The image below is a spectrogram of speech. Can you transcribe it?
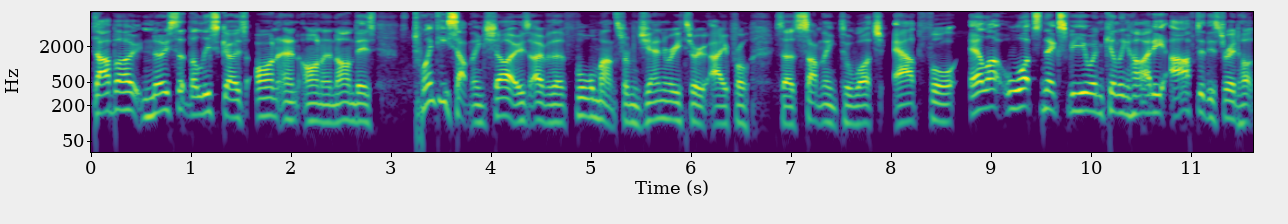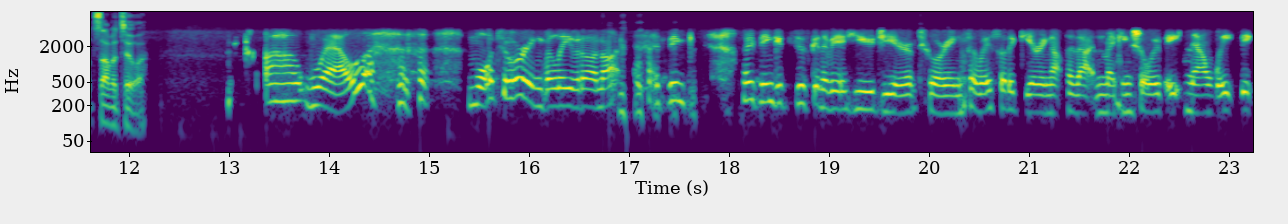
Dubbo, Noosa. The list goes on and on and on. There's 20 something shows over the four months from January through April. So it's something to watch out for. Ella, what's next for you and Killing Heidi after this Red Hot Summer Tour? Uh, well, more touring, believe it or not. I think I think it's just going to be a huge year of touring. So we're sort of gearing up for that and making sure we've eaten our Weet-Bix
